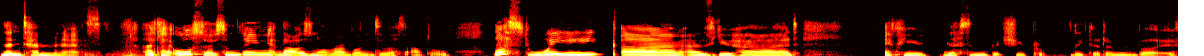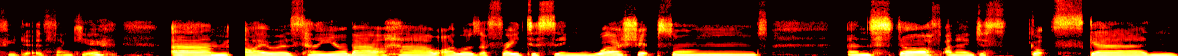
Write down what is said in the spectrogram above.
than 10 minutes. Okay, also, something that was not relevant to this at all. Last week, um, as you heard, if you listened, which you probably didn't, but if you did, thank you um, I was telling you about how I was afraid to sing worship songs and stuff, and I just got scared. And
